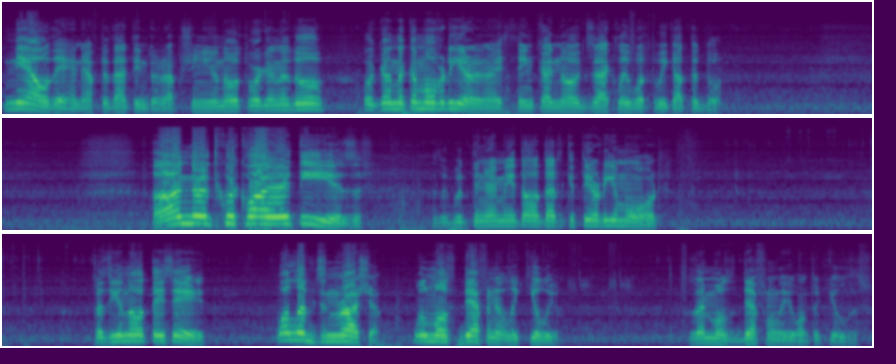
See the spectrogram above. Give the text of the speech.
Now then, after that interruption, you know what we're gonna do? We're gonna come over here, and I think I know exactly what we got to do. Hundred quick wire it is. It's a good thing I made all that Caterium ore. Cause you know what they say, what lives in Russia will most definitely kill you. Cause I most definitely want to kill this.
